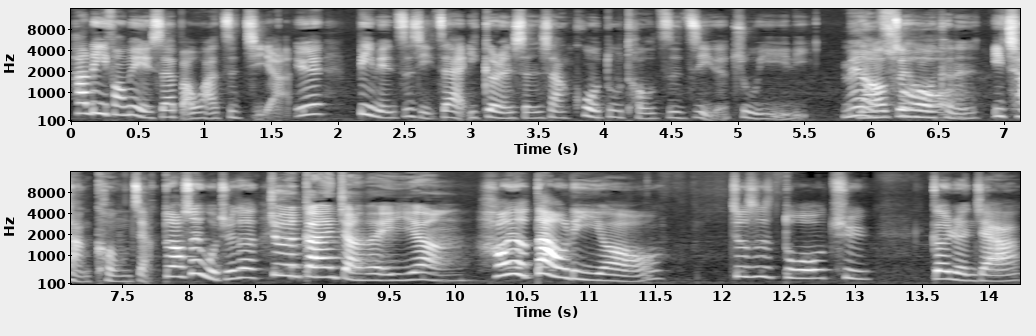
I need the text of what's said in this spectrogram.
他另一方面也是在保护他自己啊，因为避免自己在一个人身上过度投资自己的注意力，然后最后可能一场空这样。对啊，所以我觉得就跟刚才讲的一样，好有道理哦，就是多去跟人家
